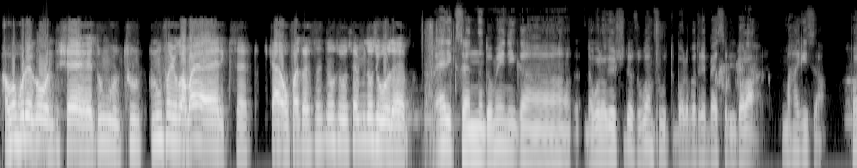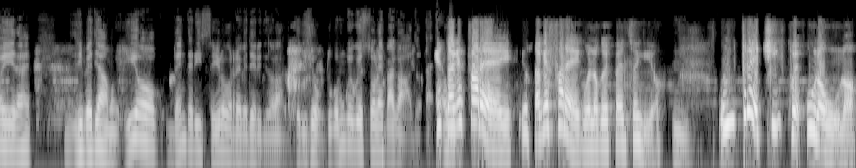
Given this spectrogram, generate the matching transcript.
Come pure Conte, cioè, tu, tu, tu non fai giocare mai a Eriksen. Cioè, lo fai 30 minuti secondo tempo. Eriksen domenica, da quello che è uscito su OneFootball, potrebbe essere titolare, ma chissà. Poi eh, ripetiamo, io da interista io lo vorrei vedere titolare, perché dicevo, tu comunque questo l'hai pagato. Eh, Io sai che farei? Io sai che farei quello che penso io. Mm. Un 3-5-1-1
